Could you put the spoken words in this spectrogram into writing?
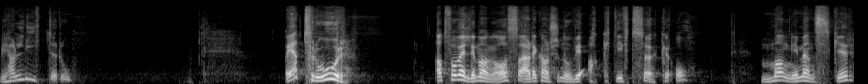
Vi har lite ro. Og jeg tror at for veldig mange av oss er det kanskje noe vi aktivt søker òg. Mange mennesker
